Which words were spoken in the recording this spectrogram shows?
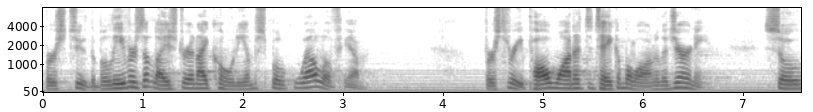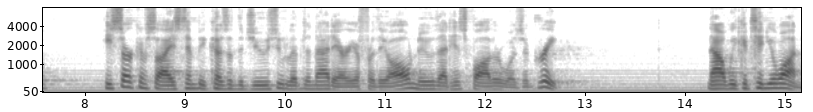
Verse 2 The believers at Lystra and Iconium spoke well of him. Verse 3 Paul wanted to take him along on the journey. So he circumcised him because of the Jews who lived in that area, for they all knew that his father was a Greek. Now we continue on.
